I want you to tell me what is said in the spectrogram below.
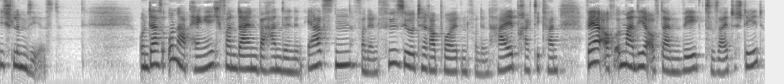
wie schlimm sie ist. Und das unabhängig von deinen behandelnden Ärzten, von den Physiotherapeuten, von den Heilpraktikern, wer auch immer dir auf deinem Weg zur Seite steht,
